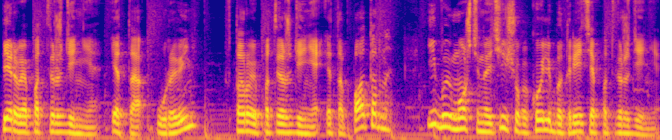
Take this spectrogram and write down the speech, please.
Первое подтверждение это уровень, второе подтверждение это паттерн, и вы можете найти еще какое-либо третье подтверждение.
